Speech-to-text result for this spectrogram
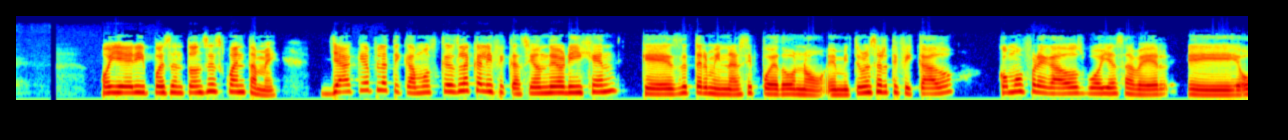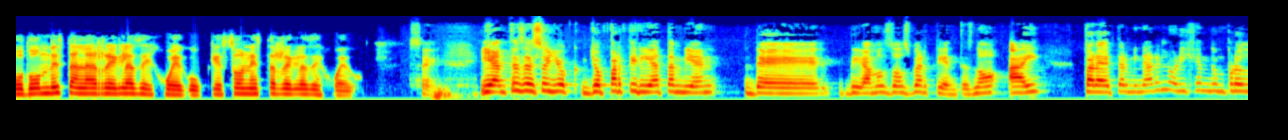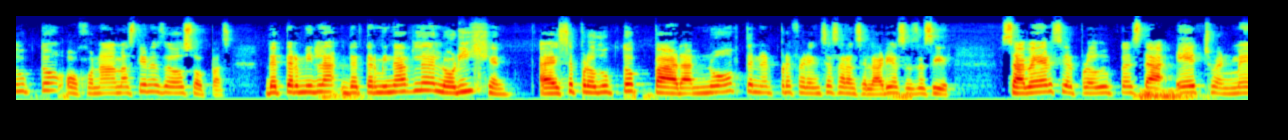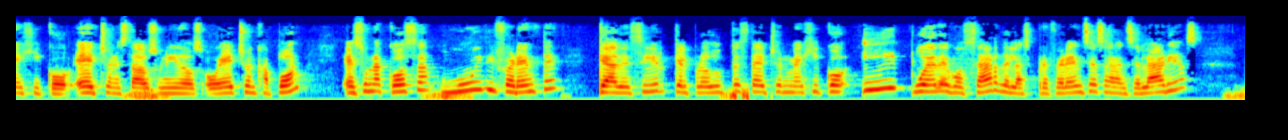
Oye, Eri, pues entonces cuéntame, ya que platicamos qué es la calificación de origen, que es determinar si puedo o no emitir un certificado, ¿cómo fregados voy a saber eh, o dónde están las reglas del juego? ¿Qué son estas reglas del juego? Sí. Y antes de eso, yo, yo partiría también de, digamos, dos vertientes, ¿no? Hay, para determinar el origen de un producto, ojo, nada más tienes de dos sopas. Determina, determinarle el origen a ese producto para no obtener preferencias arancelarias, es decir, saber si el producto está hecho en México, hecho en Estados Unidos o hecho en Japón, es una cosa muy diferente que a decir que el producto está hecho en México y puede gozar de las preferencias arancelarias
